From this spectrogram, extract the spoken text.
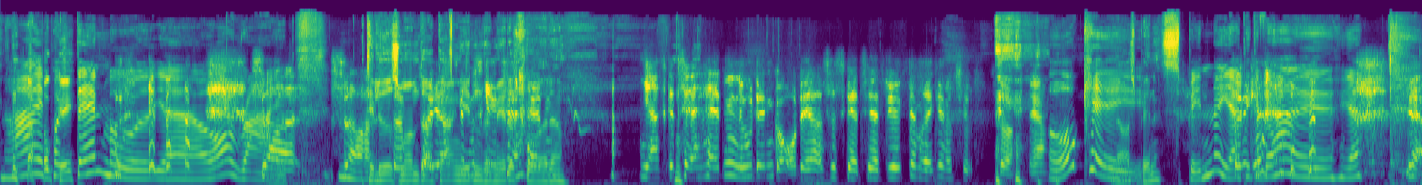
Nej, okay. på den måde, ja, alright. Så, så, det lyder så, som om, der er gang i den ved middagsbordet der. Jeg skal til at have den nu, den går der, og så skal jeg til at dyrke den regenerativt. Så, ja. Okay, Nå, spændende. spændende. Ja, det kan være, øh, ja. ja.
